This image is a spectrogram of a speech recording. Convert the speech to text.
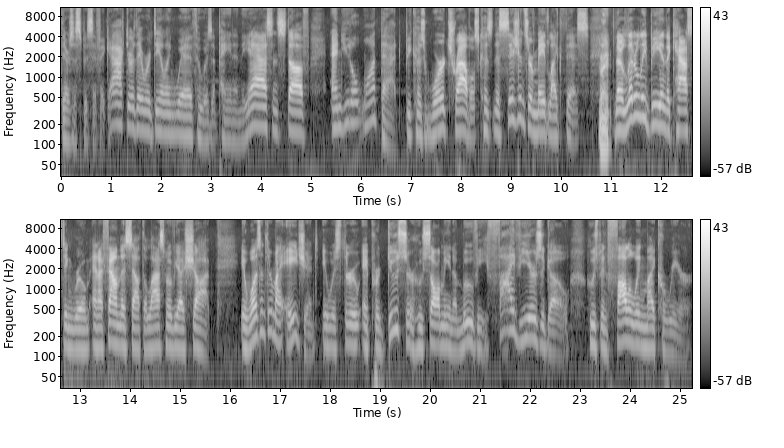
there's a specific actor they were dealing with who was a pain in the ass and stuff. And you don't want that because word travels, because decisions are made like this. Right. They'll literally be in the casting room, and I found this out the last movie I shot. It wasn't through my agent, it was through a producer who saw me in a movie five years ago who's been following my career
